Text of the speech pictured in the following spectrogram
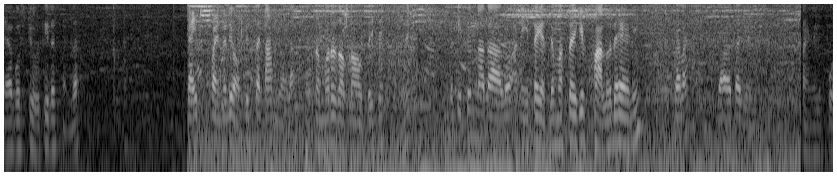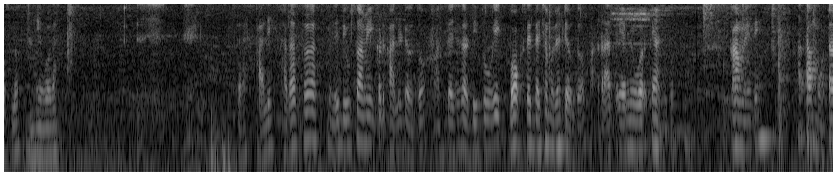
या गोष्टी होतीलच समजा. काहीच फायनली ऑफिसचं काम झाला. समोरच आपला ऑफिस आहे. तर तिथून आता आलो आणि इथं घेतलं. मस्त आहे की फालो द्या आणि चला जाऊ आता घेऊन. फायनली पोचलो आणि बघा. तर खाली आता असं म्हणजे दिवसा आम्ही इकडे खाली ठेवतो. आणि त्याच्यासाठी तो एक बॉक्स आहे त्याच्यामध्ये ठेवतो. रात्री आम्ही वरती आणतो. का माहिती आता मोठा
